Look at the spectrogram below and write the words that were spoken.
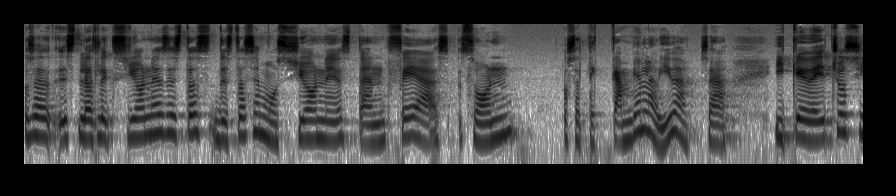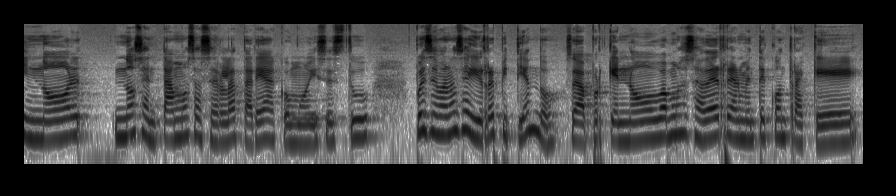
o sea, las lecciones de estas, de estas emociones tan feas son, o sea, te cambian la vida. O sea, y que de hecho si no nos sentamos a hacer la tarea, como dices tú, pues se van a seguir repitiendo. O sea, porque no vamos a saber realmente contra qué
